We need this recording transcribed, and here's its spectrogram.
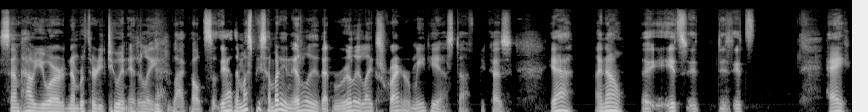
Somehow you are number 32 in italy Yeah. black belt. So yeah there must be somebody in italy that really likes Crier media stuff because yeah i know. It's it, it's it's hey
